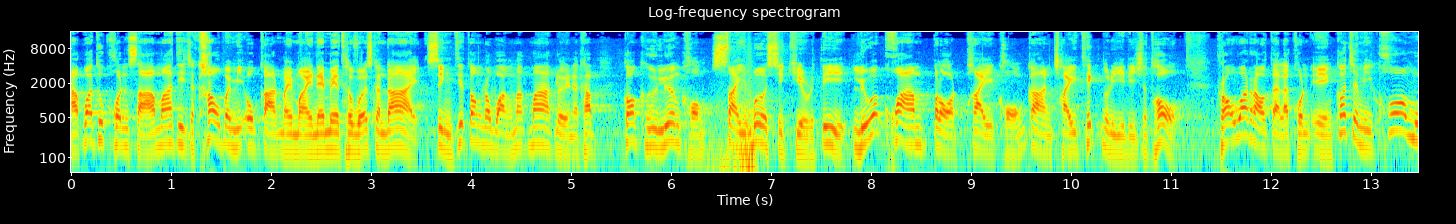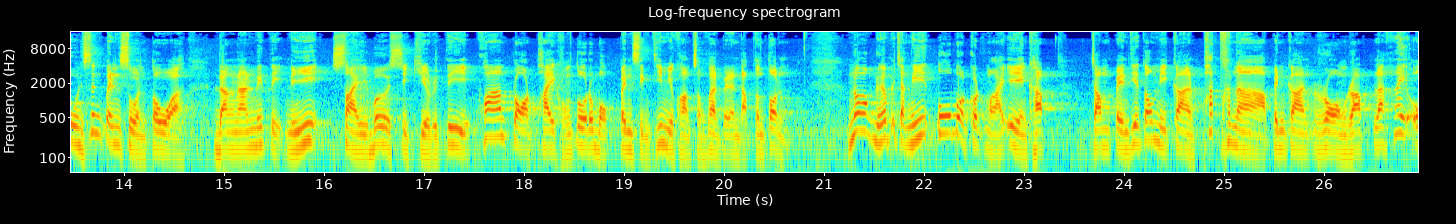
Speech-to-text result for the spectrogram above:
ากว่าทุกคนสามารถที่จะเข้าไปมีโอกาสใหม่ๆ ใน Metaverse กันได้ สิ่งที่ต้องระวังมากๆเลยนะครับ ก็คือเรื่องของ Cyber Security หรือว่าความปลอดภัยของการใช้เทคโนโลยีดิจิทัล เพราะว่าเราแต่ละคนเองก็จะมีข้อมูลซึ่งเป็นส่วนตัว ดังนั้นมิตินี้ Cyber Security ความปลอดภัยของตัวระบบเป็นสิ่งที่มีความสำคัญเป็นอันดับต้นๆนอกเหนือไปจากนี้ตัวบทกฎหมายเองครับ จำเป็นที่ต้องมีการพัฒนาเป็นการรองรับ และให้โอ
